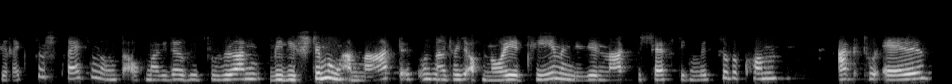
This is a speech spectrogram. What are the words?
direkt zu sprechen und auch mal wieder so zu hören, wie die Stimmung am Markt ist und natürlich auch neue Themen, die den Markt beschäftigen, mitzubekommen. Aktuell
